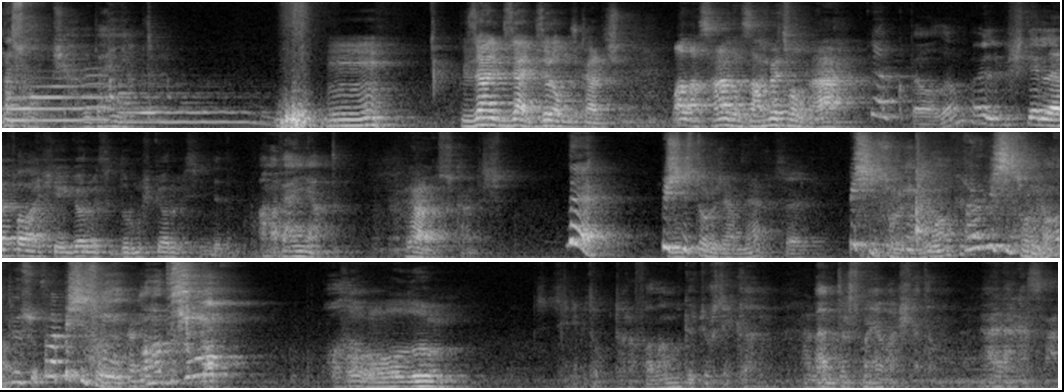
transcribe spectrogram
Nasıl olmuş abi ben yaptım. Hmm. Güzel güzel güzel olmuş kardeşim. Valla sana da zahmet oldu ha. Yok be oğlum öyle müşteriler falan şey görmesin durmuş görmesin dedim. Ama ben yaptım. Helal olsun kardeşim. De bir şey soracağım ya. Söyle. Bir şey soracağım. Ne yapıyorsun? Bir şey soracağım. Ne yapıyorsun? Sana bir şey soracağım Ne yapıyorsun? Oğlum Oğlum. seni bir doktora falan mı götürsek lan? Ben tırsmaya başladım. Ne alakası var?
